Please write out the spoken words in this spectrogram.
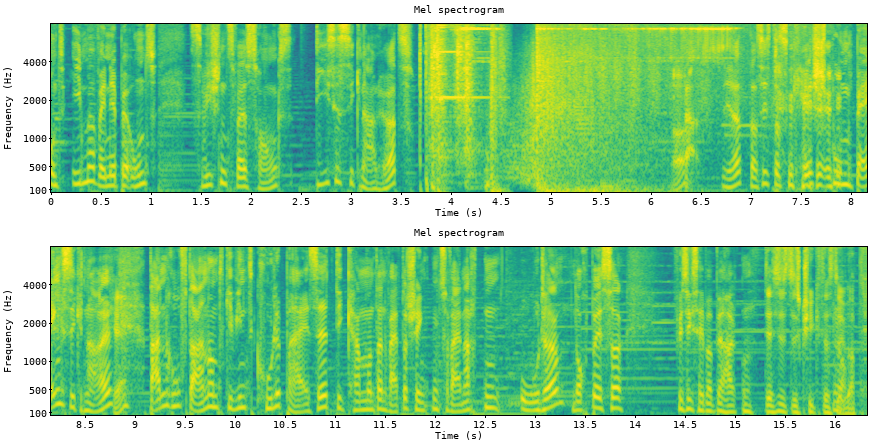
und immer wenn ihr bei uns zwischen zwei Songs dieses Signal hört, da, ja, das ist das Cash Boom Bang Signal, Okay. dann ruft an und gewinnt coole Preise, die kann man dann weiterschenken zu Weihnachten oder noch besser für sich selber behalten. Das ist das Geschickteste Ja. überhaupt.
